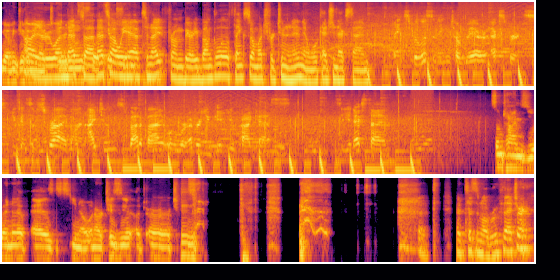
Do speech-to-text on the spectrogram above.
You haven't given All right, me everyone. That's uh, that's all we have tonight from Barry Bungalow. Thanks so much for tuning in, and we'll catch you next time. Thanks for listening to Rare Experts. You can subscribe on iTunes, Spotify, or wherever you get your podcasts. See you next time. Sometimes you end up as you know an artisan. artisan Artisanal roof thatcher.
